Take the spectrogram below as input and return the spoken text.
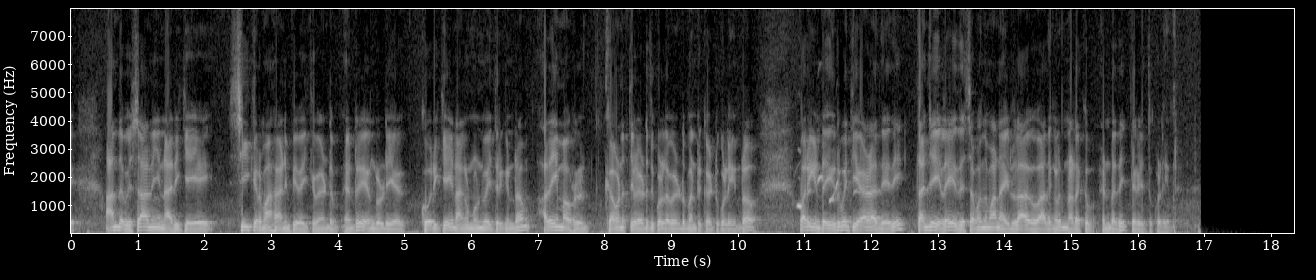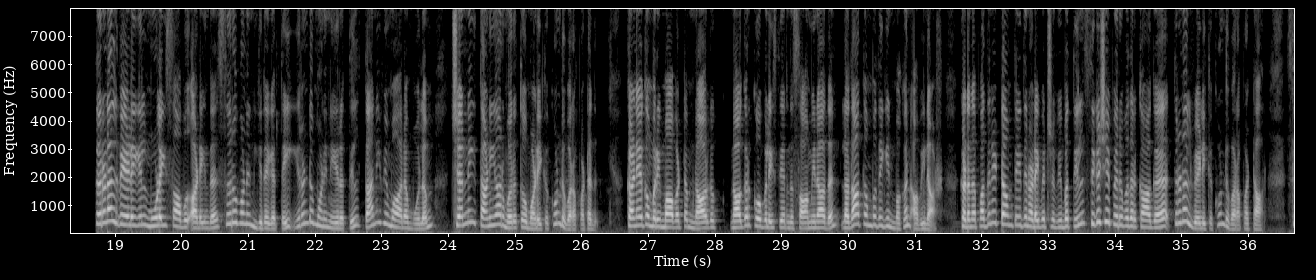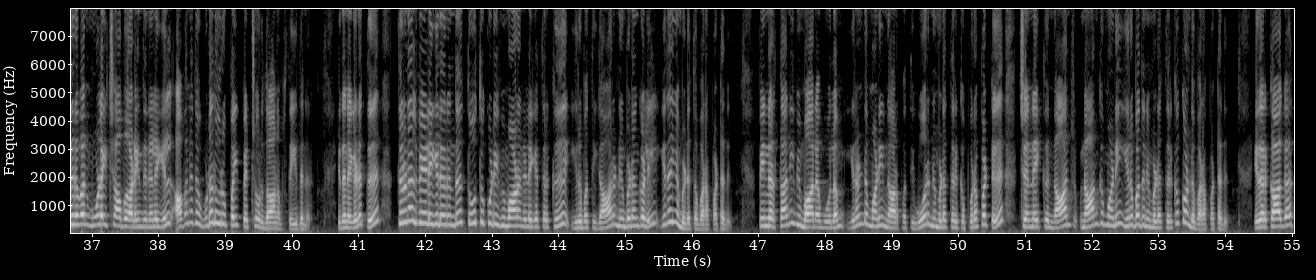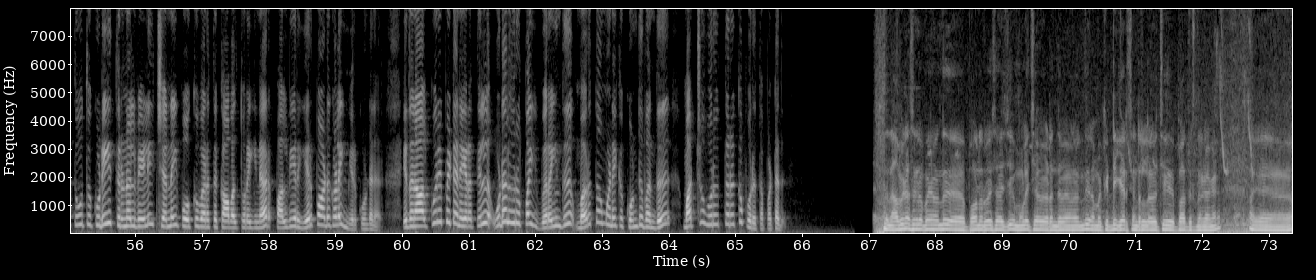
அந்த விசாரணையின் அறிக்கையை சீக்கிரமாக அனுப்பி வைக்க வேண்டும் என்று எங்களுடைய கோரிக்கையை நாங்கள் முன்வைத்திருக்கின்றோம். அதையும் அவர்கள் கவனத்தில் எடுத்துக்கொள்ள வேண்டும் என்று கேட்டுக்கொள்கின்றோம். வருகின்ற இருபத்தி ஏழாம் தேதி தஞ்சையில் இது சம்பந்தமான எல்லா விவாதங்களும் நடக்கும் என்பதை தெரிவித்துக் கொள்கின்றேன். திருநெல்வேலியில் மூளைசாவு அடைந்த சிறுவனின் இதயத்தை இரண்டு மணி நேரத்தில் தனி விமானம் மூலம் சென்னை தனியார் மருத்துவமனைக்கு கொண்டு வரப்பட்டது. கன்னியாகுமரி மாவட்டம் நாகர்கோவிலை சேர்ந்த சாமிநாதன் லதா தம்பதியின் மகன் அவினாஷ். கடந்த பதினெட்டாம் தேதி நடைபெற்ற விபத்தில் சிகிச்சை பெறுவதற்காக திருநெல்வேலிக்கு கொண்டு வரப்பட்டார். சிறுவன் மூளைச்சாவு அடைந்த நிலையில் அவனது உடல் உறுப்பை பெற்றோர் தானம் செய்தனர். இதனையடுத்து திருநெல்வேலியிலிருந்து தூத்துக்குடி விமான நிலையத்திற்கு இருபத்தி ஆறு நிமிடங்களில் இதயம் எடுத்து வரப்பட்டது. பின்னர் தனி விமானம் மூலம் இரண்டு இரண்டு மணி நாற்பத்தி ஓரு நிமிடத்திற்கு புறப்பட்டு சென்னைக்கு நான்கு- நான்கு மணி இருபது நிமிடத்திற்கு கொண்டு வரப்பட்டது. இதற்காக தூத்துக்குடி திருநெல்வேலி சென்னை போக்குவரத்து காவல்துறையினர் பல்வேறு ஏற்பாடுகளை மேற்கொண்டனர். இதனால் குறிப்பிட்ட நேரத்தில் உடல் உறுப்பை விரைந்து மருத்துவமனைக்கு கொண்டு வந்து மற்ற ஒருத்தருக்கு பொருத்தப்பட்டது. இந்த அவினாசுங்கிற பையன் வந்து பதினோரு வயசு ஆச்சு மூளைச்சாவை அடைஞ்சவன் வந்து நம்ம கிட்னி கேர் சென்டரில் வச்சு பார்த்துட்டு இருக்காங்க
